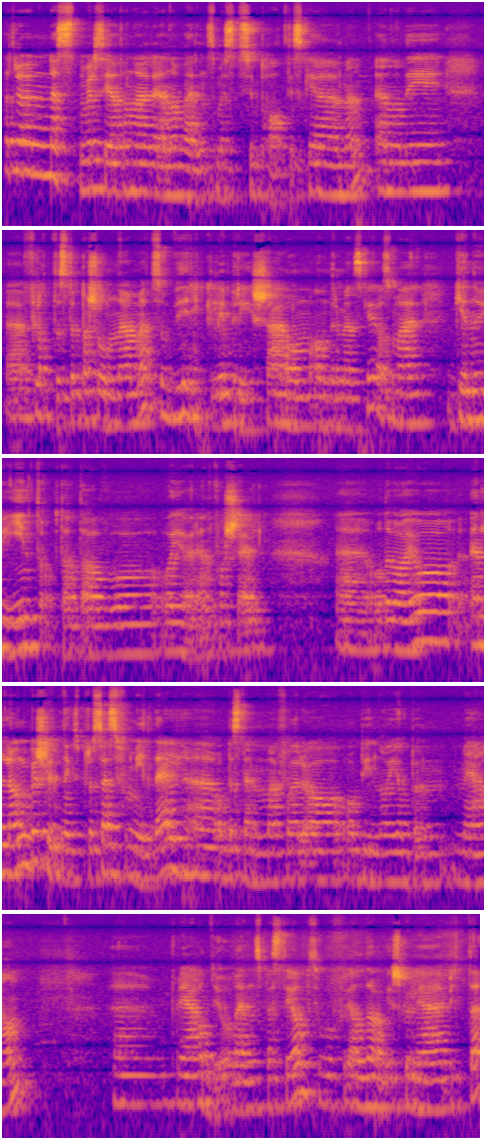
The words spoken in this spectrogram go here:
jeg tror jeg nesten vil si at han er en av verdens mest sympatiske menn. En av de eh, flotteste personene jeg har møtt, som virkelig bryr seg om andre mennesker, og som er genuint opptatt av å, å gjøre en forskjell. Eh, og det var jo en lang beslutningsprosess for min del eh, å bestemme meg for å, å begynne å jobbe med han. Fordi jeg hadde jo verdens beste jobb, så hvorfor i alle dager skulle jeg bytte?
